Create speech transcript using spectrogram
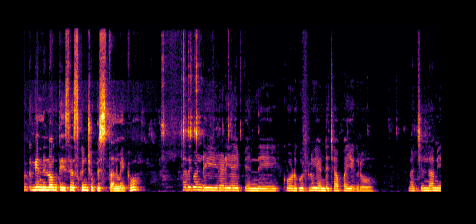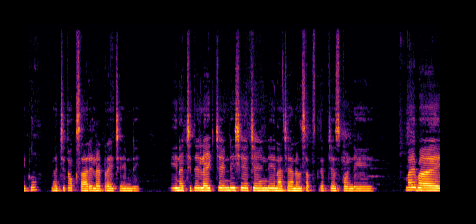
ఒక గిన్నెలోకి తీసేసుకుని చూపిస్తాను మీకు. అదిగోండి రెడీ అయిపోయింది. కోడిగుడ్లు ఎండి చేప ఎగురు. నచ్చిందా మీకు? నచ్చితే ఒకసారి ఇలా ట్రై చేయండి. ఈ నచ్చితే లైక్ చేయండి షేర్ చేయండి. నా ఛానల్ సబ్స్క్రైబ్ చేసుకోండి. Bye bye.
